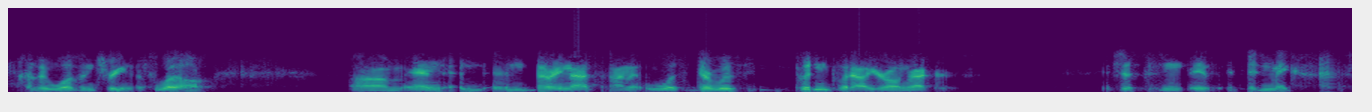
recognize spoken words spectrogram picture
because it wasn't treating us well. Um, and, and and during that time, it was there was couldn't put out your own records. It just didn't it, it didn't make sense.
